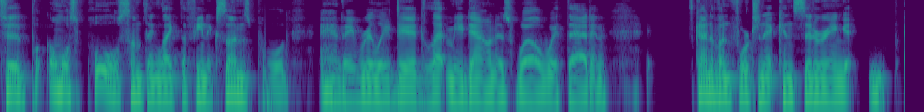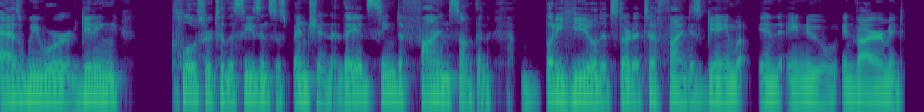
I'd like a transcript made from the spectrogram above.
to pu- almost pull something like the Phoenix Suns pulled, and they really did let me down as well with that. And it's kind of unfortunate considering as we were getting closer to the season suspension, they had seemed to find something. Buddy Hield had started to find his game in a new environment.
